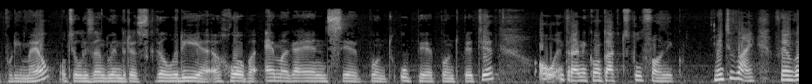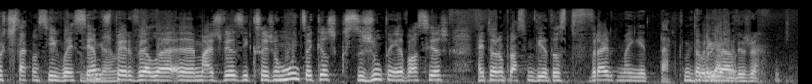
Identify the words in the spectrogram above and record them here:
por e-mail, utilizando o endereço galeria.mhnc.up.pt ou entrar em contato telefónico. Muito bem, foi um gosto estar consigo, é sempre. Obrigada. Espero vê-la uh, mais vezes e que sejam muitos aqueles que se juntem a vocês então no próximo dia 12 de fevereiro, de manhã e de tarde. Muito, Muito obrigada, João.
